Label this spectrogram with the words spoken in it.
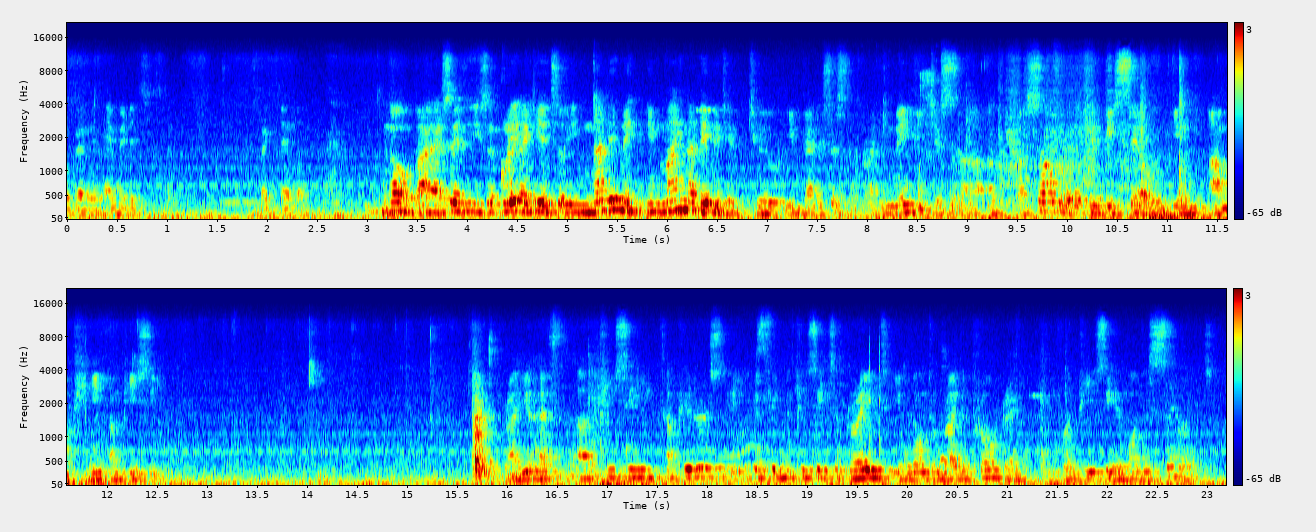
write the program in embedded system, for example. No, but I said it's a great idea, so it not limit, it might not limit it to embedded system, right? It may be just uh, a, a software that can be sold in, on P, on PC. Right, you have uh, PC computers, you you think the PC is great, you want to write a program for PC and want to sell it.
